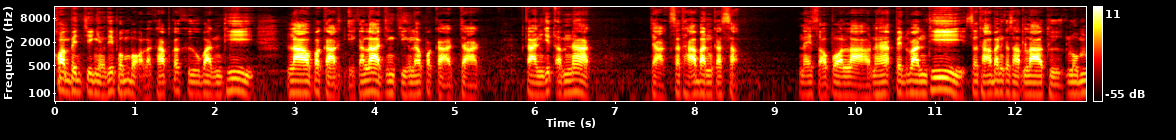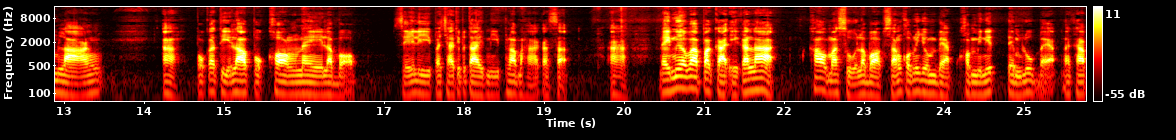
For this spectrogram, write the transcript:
ความเป็นจริงอย่างที่ผมบอกแล้วครับ ก็คือวันที่ลาวประกาศเอกราชจริง ๆ แล้วประกาศจากการยึดอำนาจจากสถาบันกษัตริย์ ในสปลาวนะฮะเป็นวันที่สถาบันกษัตริย์ลาวถูกล้มล้างอะปกติลาวปกครองในระบอบเสรีประชาธิปไตยมีพระมหากษัตริย์อะในเมื่อว่าประกาศเอกราช เข้ามาสู่ระบอบสังคมนิยมแบบคอมมิวนิสต์เต็มรูปแบบนะครับ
